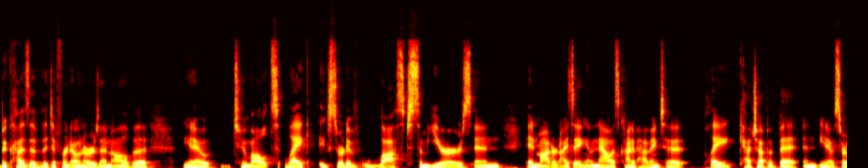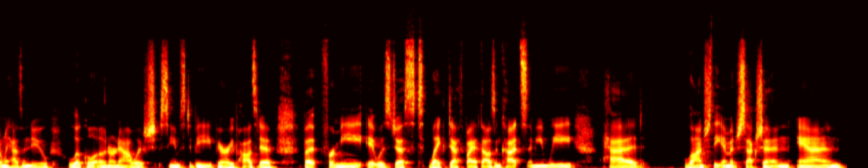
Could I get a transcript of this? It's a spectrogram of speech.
because of the different owners and all the you know tumult like it sort of lost some years in in modernizing and now is kind of having to play catch up a bit and you know certainly has a new local owner now which seems to be very positive. But for me it was just like death by a thousand cuts. I mean we had launched the image section and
